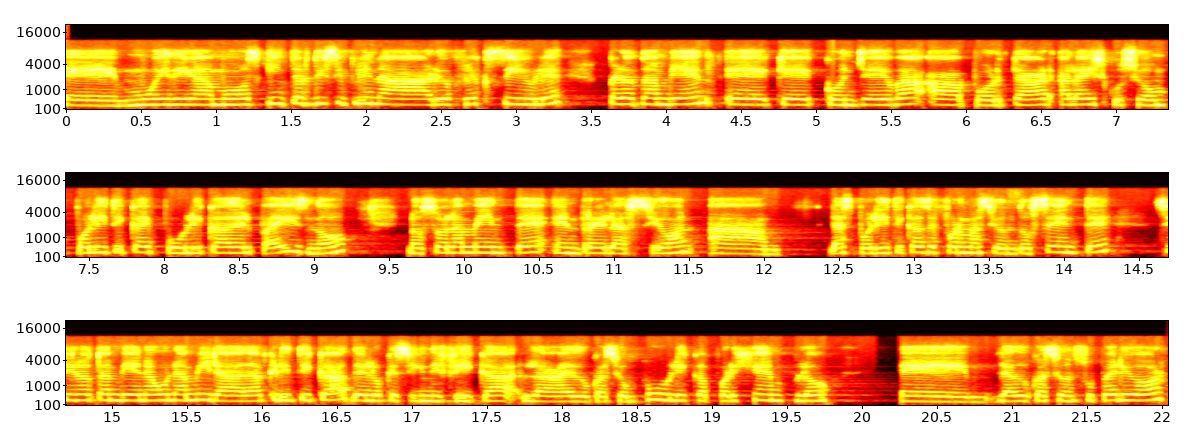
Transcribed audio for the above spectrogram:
eh, muy, digamos, interdisciplinario, flexible, pero también eh, que conlleva a aportar a la discusión política y pública del país, ¿no? No solamente en relación a las políticas de formación docente, sino también a una mirada crítica de lo que significa la educación pública, por ejemplo, eh, la educación superior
